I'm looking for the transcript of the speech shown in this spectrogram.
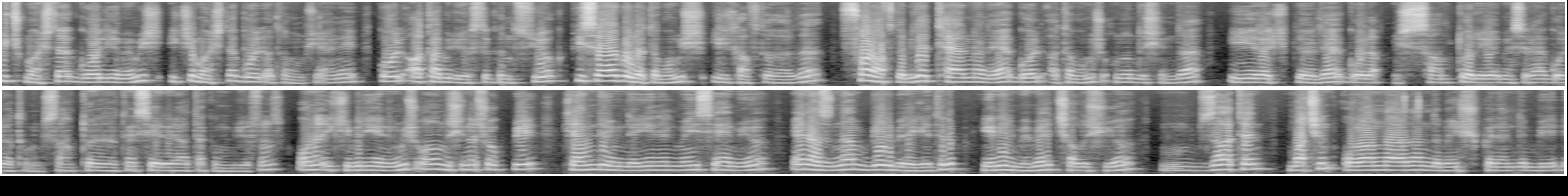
3 maçta gol yememiş, 2 maçta gol atamamış. Yani gol atabiliyor sıkıntısı yok. Pisa'ya gol atamamış ilk haftalarda. Son hafta bir de Ternana'ya gol atamamış. Onun dışında iyi rakiplerde gol atmış. Sampdoria'ya mesela gol atamamış. Sampdoria zaten Serie A takımı biliyorsunuz. Ona 2-1 yenilmiş. Onun dışında çok bir kendi evinde yenilmeyi sevmiyor. En azından 1-1'e getirip yenilmemeye çalışıyor. Zaten maçın oranlardan da ben şüphelendim bir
